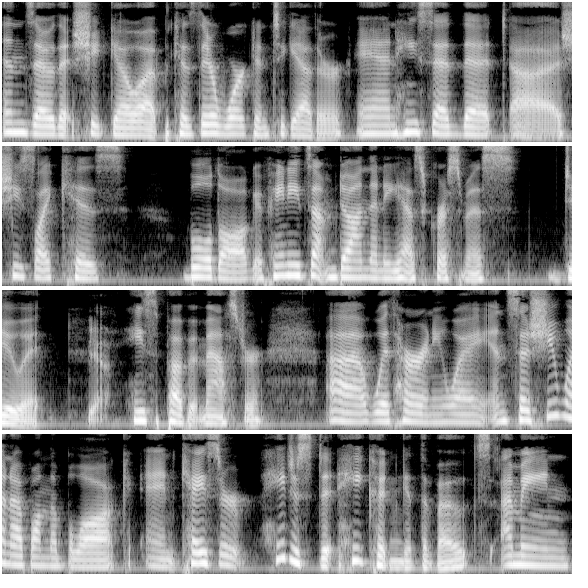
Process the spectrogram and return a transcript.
Enzo that she'd go up because they're working together, and he said that uh, she's like his bulldog. If he needs something done, then he has Christmas. Do it Yeah. he's the puppet master uh, with her anyway and so she went up on the block and Kaysar he just did, he couldn't get the votes i mean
